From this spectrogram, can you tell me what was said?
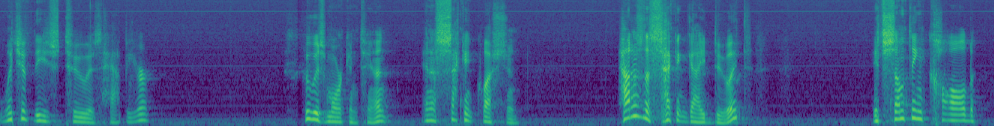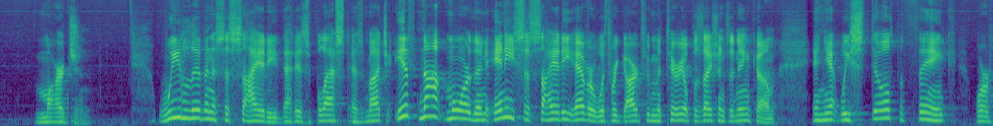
Which of these two is happier? Who is more content? And a second question How does the second guy do it? It's something called margin. We live in a society that is blessed as much, if not more, than any society ever with regard to material possessions and income. And yet we still think or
